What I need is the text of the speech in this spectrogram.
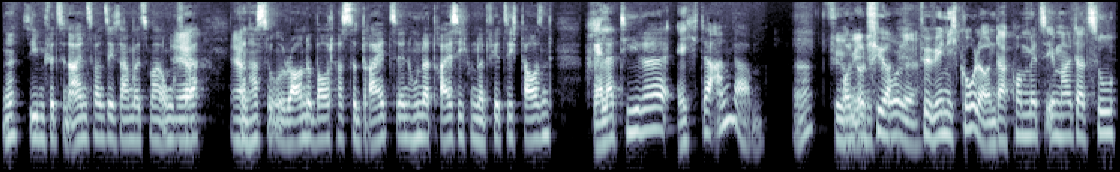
ne, 7, 14, 21, sagen wir jetzt mal ungefähr. Ja, ja. Dann hast du roundabout hast du 13, 130, 140.000 relative echte Angaben. Ja? Für und, wenig und für, Kohle. für wenig Kohle. Und da kommen jetzt eben halt dazu,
